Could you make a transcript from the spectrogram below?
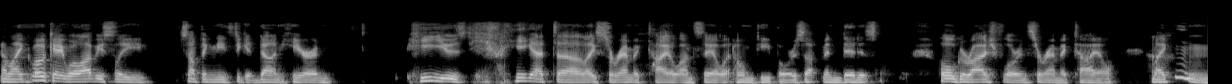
I'm like okay well obviously something needs to get done here and he used he got uh, like ceramic tile on sale at Home Depot or something and did his whole garage floor in ceramic tile. I'm like, hmm,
